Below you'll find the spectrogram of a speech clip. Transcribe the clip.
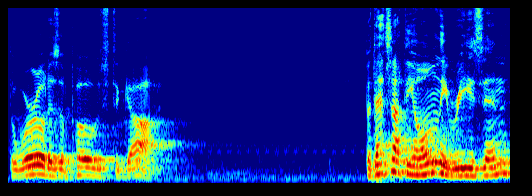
The world is opposed to God. But that's not the only reason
